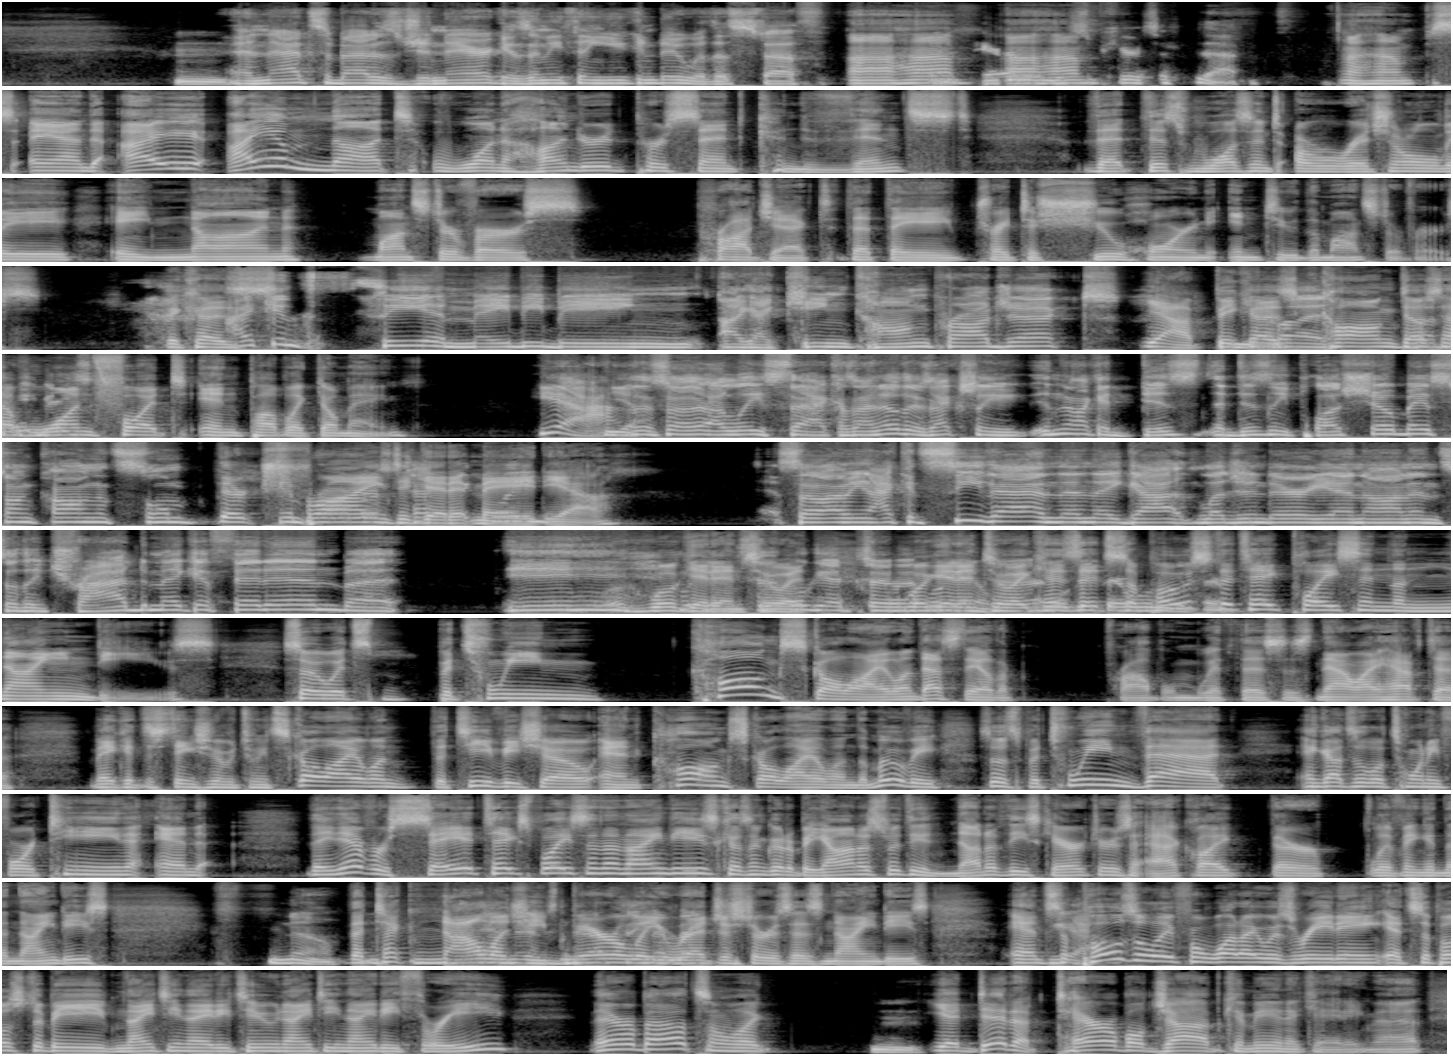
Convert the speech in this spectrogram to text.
And that's about as generic as anything you can do with this stuff. Uh huh. Uh huh. Disappears after that. Uh-huh. And I I am not 100% convinced that this wasn't originally a non-monsterverse project that they tried to shoehorn into the monsterverse. Because I can see it maybe being like a King Kong project. yeah, because but- Kong does have they one foot in public domain. Yeah, Yeah. so at least that because I know there's actually isn't there like a, Dis, a Disney Plus show based on Kong that's still They're trying progress, to get it made, yeah. So I mean I could see that and then they got Legendary in on it and so they tried to make it fit in but eh, We'll get into to it. We'll get to it. we'll get get into it because We'll it's there get supposed to take place in the 90s. So it's between Kong Skull Island. That's the other problem with this is now I have to make a distinction between Skull Island, the TV show, and Kong Skull Island, the movie. So it's between that and Godzilla 2014. And they never say it takes place in the 90s because I'm going to be honest with you, none of these characters act like they're living in the 90s. No. The technology barely registers as 90s. And Yeah. supposedly, from what I was reading, it's supposed to be 1992, 1993, thereabouts. I'm like, Hmm. you did a terrible job communicating that.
